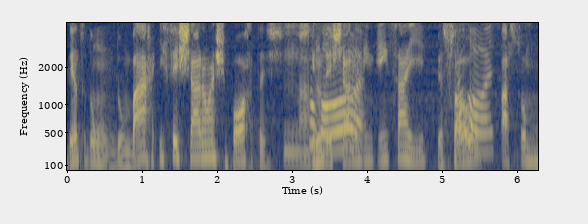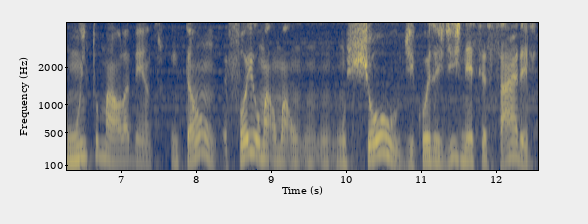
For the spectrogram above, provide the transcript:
dentro de um, de um bar e fecharam as portas. Nossa. E não deixaram ninguém sair. O pessoal passou muito mal lá dentro. Então, foi uma, uma- um, um- um show de coisas desnecessárias.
